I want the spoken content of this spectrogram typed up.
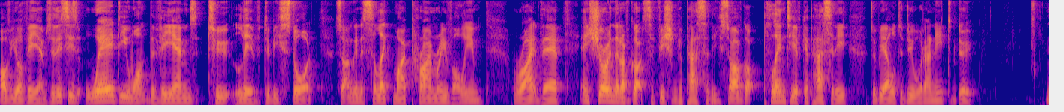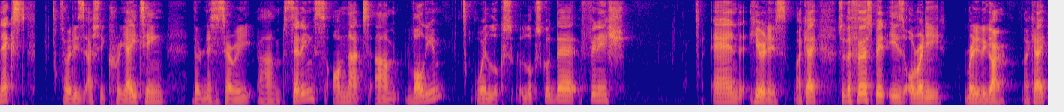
of your VM. So this is where do you want the VMs to live, to be stored. So I'm going to select my primary volume right there, ensuring that I've got sufficient capacity. So I've got plenty of capacity to be able to do what I need to do. Next, so it is actually creating the necessary um, settings on that um, volume where it looks, looks good there. Finish. And here it is, okay? So the first bit is already ready to go, okay?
